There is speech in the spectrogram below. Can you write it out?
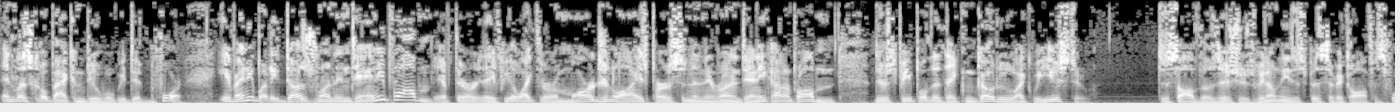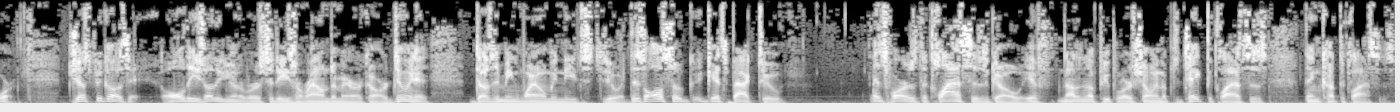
and let's go back and do what we did before. If anybody does run into any problem, if they're they feel like they're a marginalized person and they run into any kind of problem, there's people that they can go to like we used to to solve those issues. We don't need a specific office for it. Just because all these other universities around America are doing it doesn't mean Wyoming needs to do it. This also gets back to as far as the classes go, if not enough people are showing up to take the classes, then cut the classes.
